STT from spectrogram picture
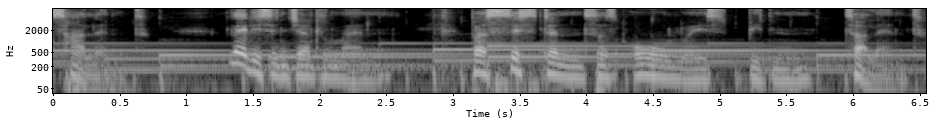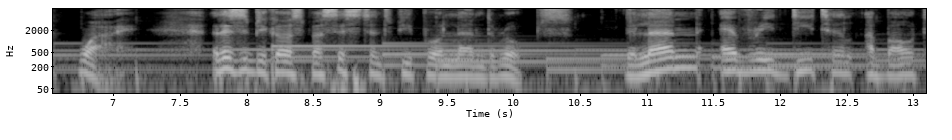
talent. Ladies and gentlemen, persistence has always beaten talent. Why? This is because persistent people learn the ropes. They learn every detail about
